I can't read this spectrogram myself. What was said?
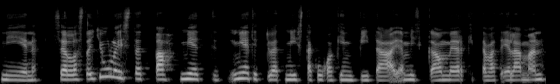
niin sellaista julistetta mietti, mietitty, että mistä kukakin pitää ja mitkä on merkittävät elämän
